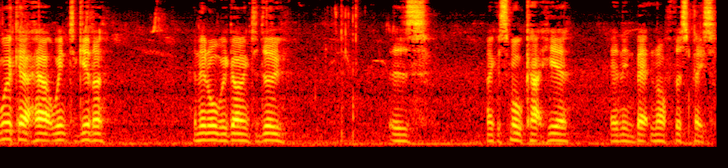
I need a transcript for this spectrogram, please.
work out how it went together and then all we're going to do is make a small cut here and then batten off this piece.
